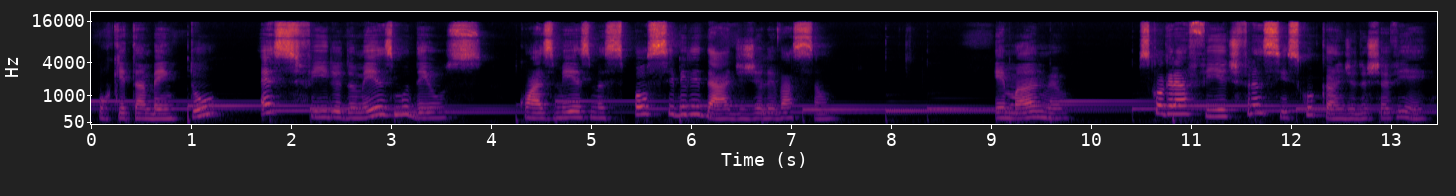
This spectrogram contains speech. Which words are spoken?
porque também tu és filho do mesmo Deus, com as mesmas possibilidades de elevação. Emmanuel, psicografia de Francisco Cândido Xavier.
